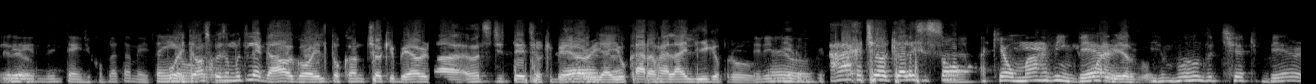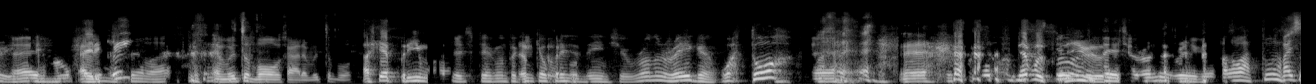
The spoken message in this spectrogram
Entendeu? entende completamente. Tem Pô, e o- tem umas coisas muito legais, igual ele tocando Chuck Berry lá, antes de ter Chuck Berry, É, e aí o cara vai lá e liga pro. Ele É, liga eu- Caraca, Chuck, olha esse som. É. Aqui é o Marvin Berry, irmão do Chuck Berry. É, irmão, Aí ele, quem? sei lá. É muito bom, cara, muito bom. Acho que é primo. Eles perguntam É quem que é o presidente. O Ronald Reagan, o ator? É. Não é possível. Ronald Reagan. Fala, o ator, Mas-.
